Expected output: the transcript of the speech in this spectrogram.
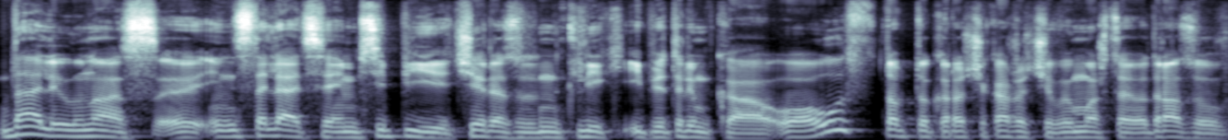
Далі у нас е, інсталяція MCP через один клік і підтримка OAuth. Тобто, коротше кажучи, ви можете одразу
